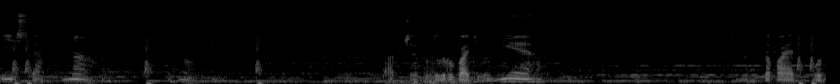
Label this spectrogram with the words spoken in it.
есть да на. Ну. так сейчас буду рубать его. Нет. Давай вот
